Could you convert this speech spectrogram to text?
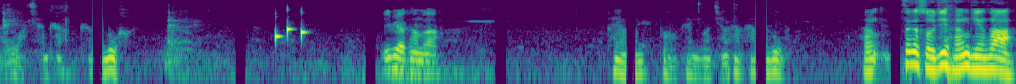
还是往前看，看路。仪表看不到，太阳不好看，你往前看看路。横这个手机横屏是吧？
